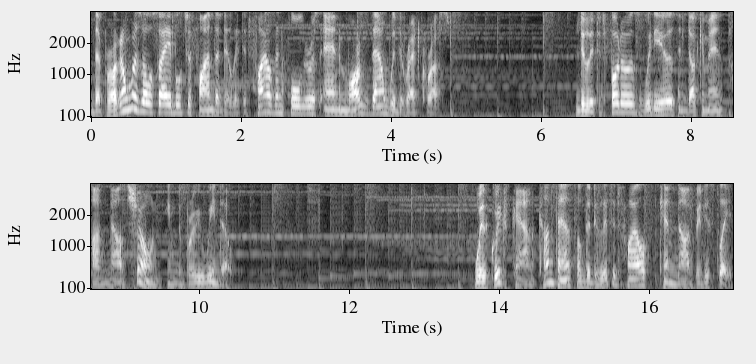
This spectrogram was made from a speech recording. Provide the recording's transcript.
The program was also able to find the deleted files and folders and mark them with the red cross. Deleted photos, videos, and documents are not shown in the preview window. With Quick Scan, contents of the deleted files cannot be displayed.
